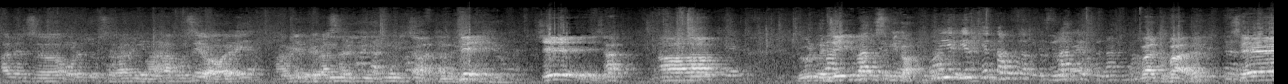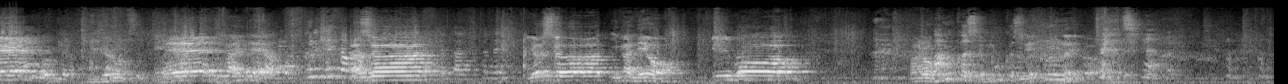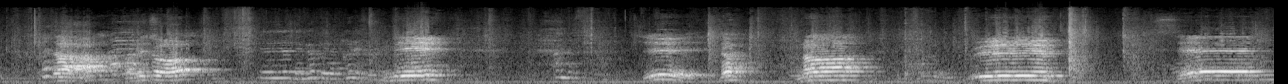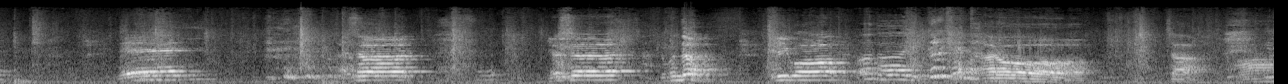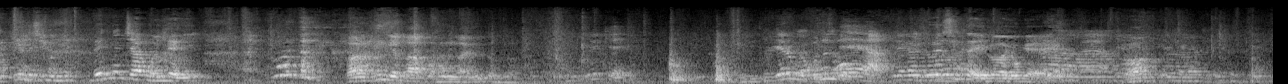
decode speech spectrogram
하면서 오른쪽 사람이 많아 보세요. 바로 옆에 가서 자, 준비 시작. 하나, 둘 언제 일이 받았습니까? 우리 이렇게 했다고 두 발, 두 발, 셋, 넷, 이거 아닌데, 그렇게 했다고 다섯, 여섯, 이거 아니에요. 일곱, 바로 묶었어요. 묶었어. 왜 풀었나 이거? 자, 반대쪽. 준비 시작. 하나 둘셋넷 다섯 여섯. 두 번 더. 일곱. 어허이 바로 자. 아, 이게 지금 몇 년째 하고 있는데? 이- 말한 개 갖고 하는 거 아닙니까? 얘는 못 보는데. 이거 했습니다. 이거 요게. 어?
